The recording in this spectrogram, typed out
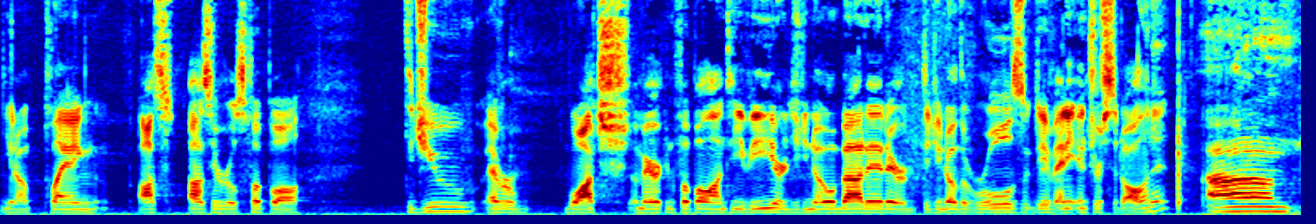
you know, playing Aus- Aussie rules football, did you ever watch American football on TV, or did you know about it, or did you know the rules? Do you have any interest at all in it? Um,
